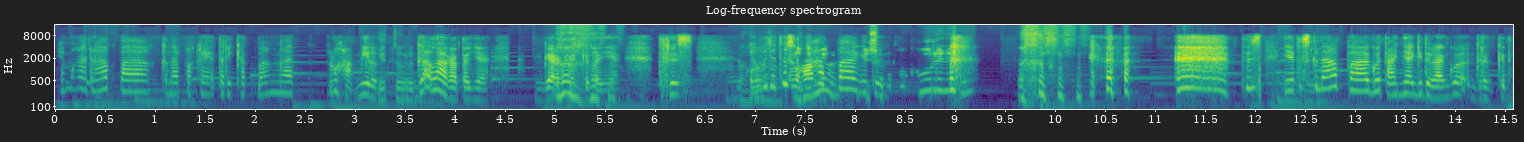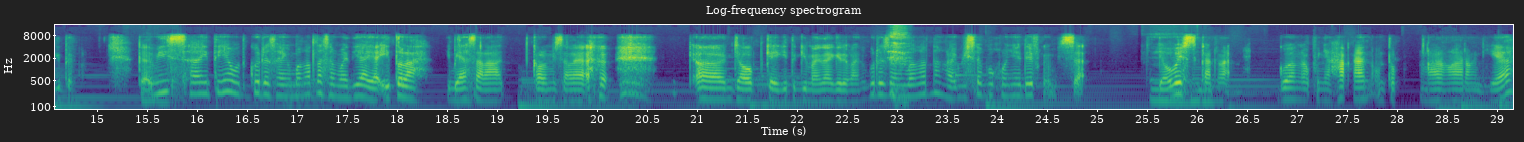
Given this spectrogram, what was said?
Emang ada apa? Kenapa kayak terikat banget? Lu hamil? Itu. Enggak lah katanya. Enggak kan katanya. Terus ya udah terus hamil, kenapa gitu? gugurin itu terus ya terus kenapa? Gue tanya gitu kan, gue greget gitu. Gak Hmm. bisa, intinya gue udah sayang banget lah sama dia. Ya itulah, biasa lah. Kalau misalnya eh, jawab kayak gitu gimana gitu kan. Gue udah sayang banget lah, nggak bisa pokoknya Dev, nggak bisa. Ya Hmm. karena gue nggak punya hak kan untuk ngarang-ngarang dia.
